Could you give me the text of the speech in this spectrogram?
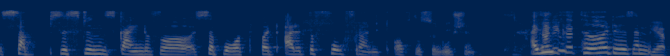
subsistence kind of a support, but are at the forefront of the solution. I think Kanika, the third is an. Yep.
